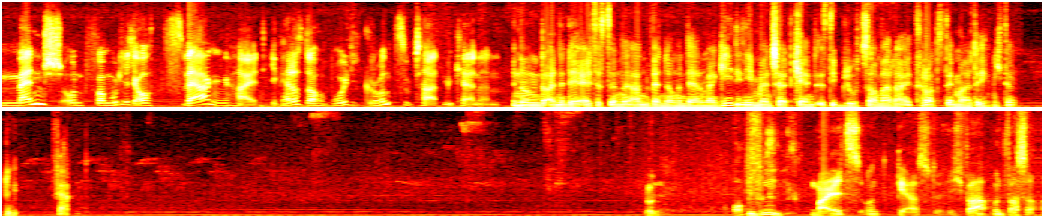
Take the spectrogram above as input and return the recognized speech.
Mensch und vermutlich auch Zwergenheit. Ihr werdet doch wohl die Grundzutaten kennen. Nun, eine der ältesten Anwendungen der Magie, die die Menschheit kennt, ist die Blutsaugerei. Trotzdem halte ich mich dafür Hopfen, Malz und Gerste, nicht wahr? Und Wasser.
